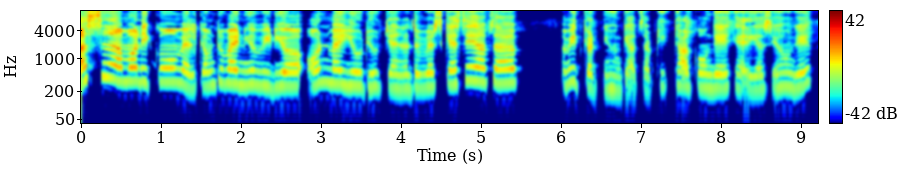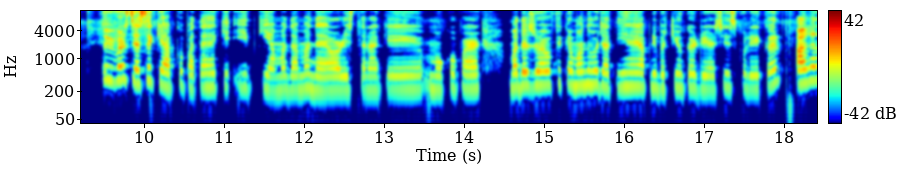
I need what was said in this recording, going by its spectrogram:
असलकुम welcome to my new video on my YouTube channel. तो वर्स कैसे हैं आप सब? उम्मीद करती हूँ कि आप सब ठीक ठाक होंगे, खैरियत से होंगे। तो व्यूवर्स जैसे कि आपको पता है कि ईद की आमद आमद है और इस तरह के मौक़ों पर मदर जो है वो फ़िक्रमंद हो जाती हैं अपनी बच्चियों के ड्रेसेस को लेकर। अगर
